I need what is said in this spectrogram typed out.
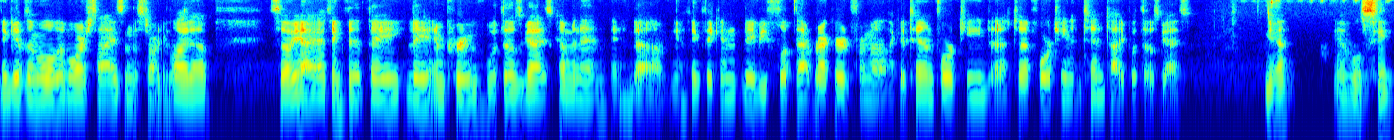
it gives them a little bit more size in the starting lineup. So yeah, I think that they they improve with those guys coming in, and um, I think they can maybe flip that record from a, like a 10 and 14 to, to 14 and 10 type with those guys. Yeah, yeah, we'll see.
